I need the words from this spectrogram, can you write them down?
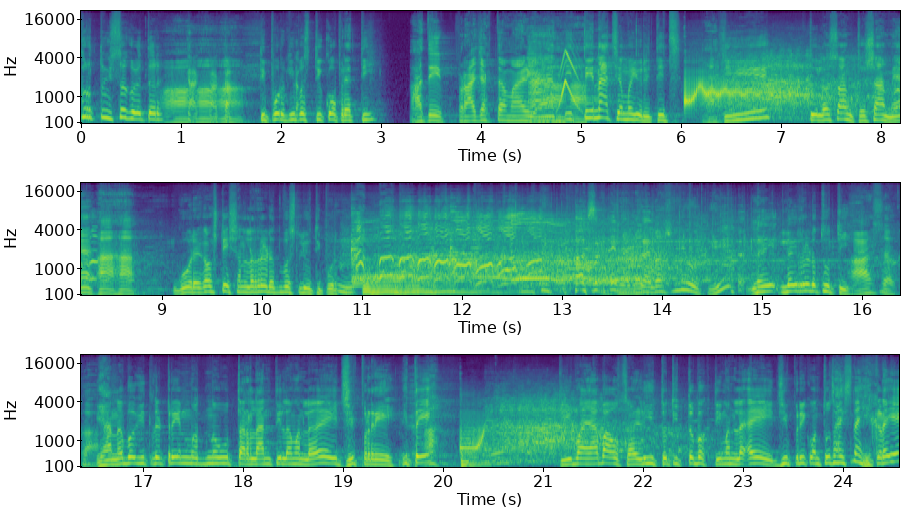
करतोय सगळं तर हा, हा, हा. ती पोरगी बसती कोपऱ्यात ती ते प्राजक्ता माळी हा, ती ती नाचे मयुरी तीच ती तुला सांगतो शाम्या हा हा गोरेगाव स्टेशनला रडत बसली होती पोरगी असं काही नाही झालं. बसली होती लय लय रडत होती असं का ह्यानं बघितलं ट्रेन मधनं उतरला आणि तिला म्हणलं ए झिपरे इथे ये." ती बाया बावचाळली इथं तिथं बघती म्हणलं ए झिपरी कोण? तू जायस ना इकडे ये.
